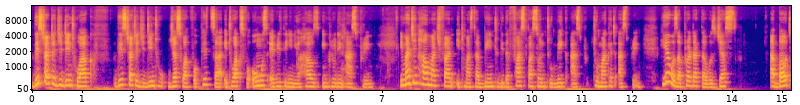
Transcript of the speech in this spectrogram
This strategy didn't work this strategy didn't just work for pizza, it works for almost everything in your house, including aspirin. Imagine how much fun it must have been to be the first person to make aspirin, to market aspirin. Here was a product that was just about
